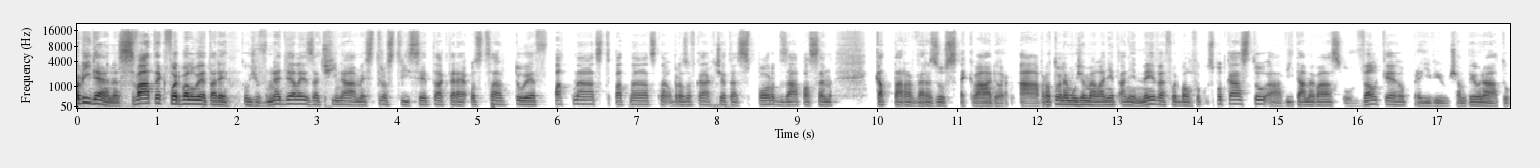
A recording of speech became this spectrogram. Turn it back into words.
Dobrý den, svátek fotbalu je tady. Už v neděli začíná mistrovství světa, které odstartuje v 15.15 na obrazovkách ČT Sport zápasem Katar versus Ekvádor. A proto nemůžeme lanit ani my ve Fotbal Focus podcastu a vítáme vás u velkého preview šampionátu.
